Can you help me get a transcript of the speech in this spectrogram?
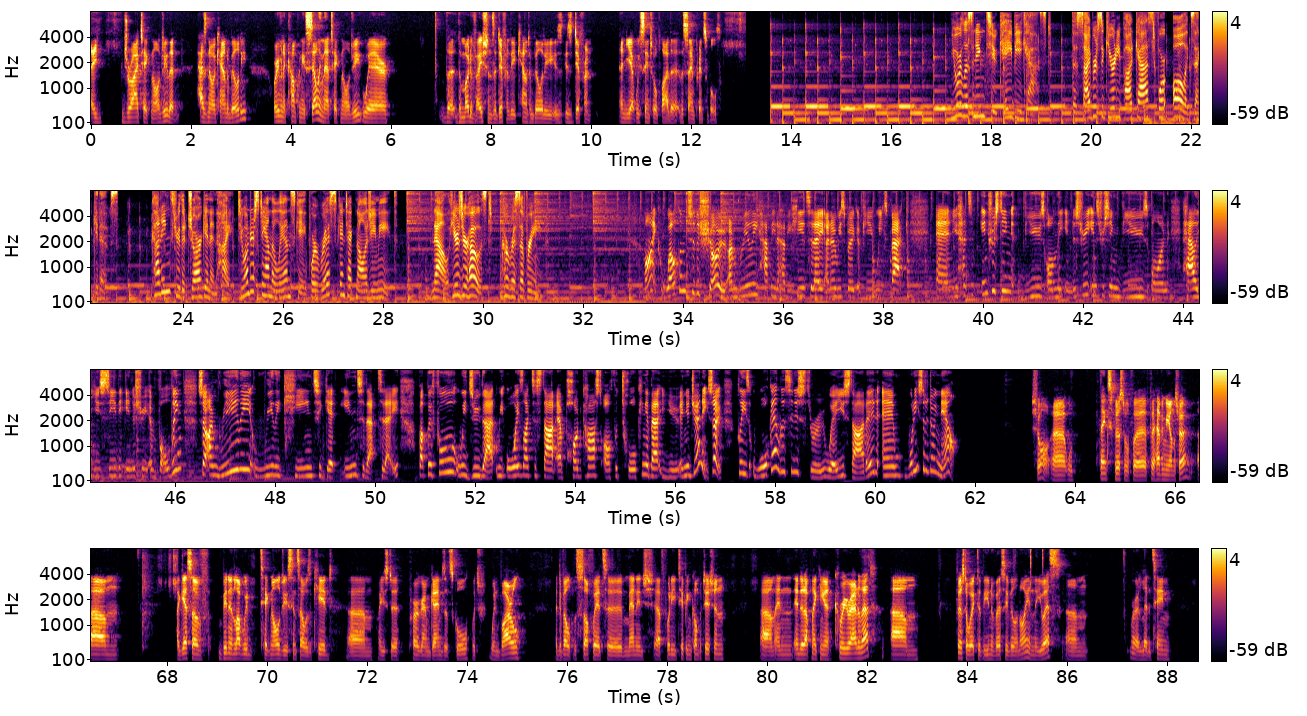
a dry technology that has no accountability, or even a company selling that technology where the the motivations are different, the accountability is is different, and yet we seem to apply the, the same principles. You're listening to KBKast, the cybersecurity podcast for all executives. Cutting through the jargon and hype to understand the landscape where risk and technology meet. Now, here's your host, Karissa Breen. Mike, welcome to the show. I'm really happy to have you here today. I know we spoke a few weeks back and you had some interesting views on the industry, interesting views on how you see the industry evolving. So I'm really, really keen to get into that today. But before we do that, we always like to start our podcast off with talking about you and your journey. So please walk our listeners through where you started and what are you sort of doing now? Sure. Uh, well, thanks first of all for, for having me on the show. Um, I guess I've been in love with technology since I was a kid. Um, I used to program games at school, which went viral. I developed the software to manage our footy tipping competition um, and ended up making a career out of that. Um, first, I worked at the University of Illinois in the US, um, where I led a team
